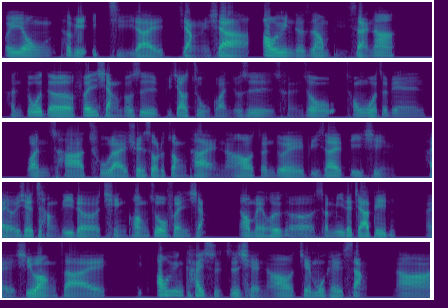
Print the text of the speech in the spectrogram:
会用特别一集来讲一下奥运的这场比赛。那很多的分享都是比较主观，就是可能就从我这边观察出来选手的状态，然后针对比赛地形还有一些场地的情况做分享。那我们也会有个神秘的嘉宾，哎，希望在奥运开始之前，然后节目可以上，那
